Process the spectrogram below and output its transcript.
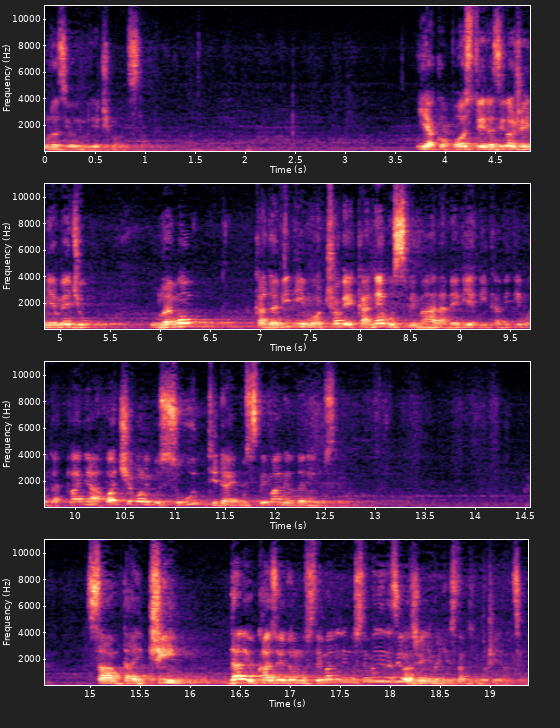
ulazi ovim riječima u islam. Iako postoji razilaženje među ulemom, kada vidimo čovjeka nemuslimana, nevjernika, vidimo da klanja, hoćemo li mu suditi da je musliman ili da nije musliman? Sam taj čin, da li ukazuje da je musliman ili musliman, je razilaženje među islamskim učinjacima.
